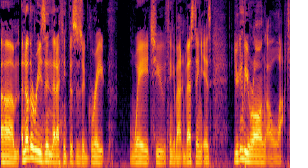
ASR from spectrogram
Um, another reason that I think this is a great way to think about investing is you're going to be wrong a lot.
